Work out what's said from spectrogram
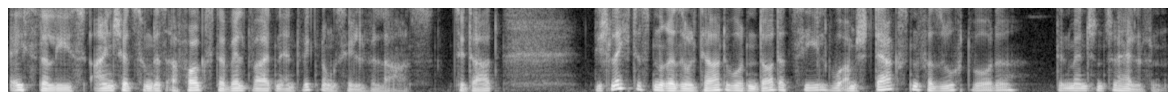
Easterlys Einschätzung des Erfolgs der weltweiten Entwicklungshilfe las. Zitat Die schlechtesten Resultate wurden dort erzielt, wo am stärksten versucht wurde, den Menschen zu helfen.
